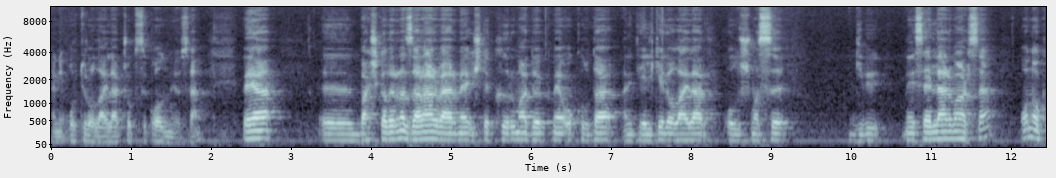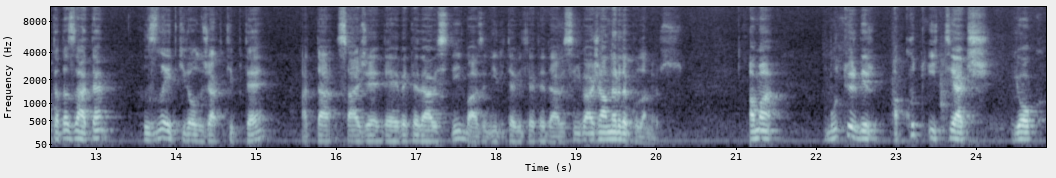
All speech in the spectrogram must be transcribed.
hani o tür olaylar çok sık olmuyorsa veya başkalarına zarar verme işte kırma dökme okulda hani tehlikeli olaylar oluşması gibi meseleler varsa o noktada zaten hızlı etkili olacak tipte hatta sadece DHB tedavisi değil bazen irritabilite tedavisi gibi ajanları da kullanıyoruz. Ama bu tür bir akut ihtiyaç yok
